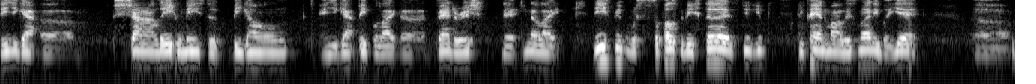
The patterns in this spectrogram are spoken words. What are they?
Then you got um, Sean Lee, who needs to be gone, and you got people like uh, Vander Esch that you know, like these people were supposed to be studs. You you you paying them all this money, but yet uh,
